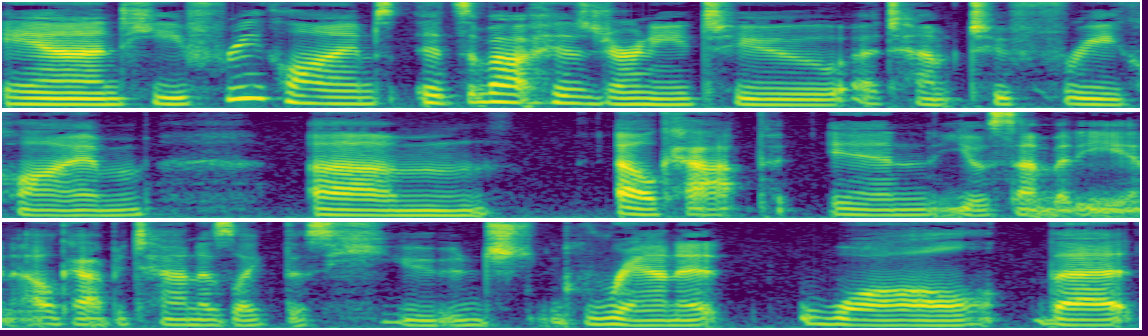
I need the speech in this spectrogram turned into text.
and he free climbs. It's about his journey to attempt to free climb um, El Cap in Yosemite. And El Capitan is like this huge granite wall that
